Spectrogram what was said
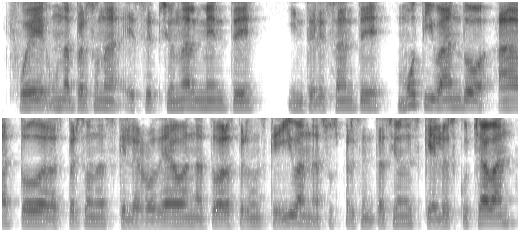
fue una persona excepcionalmente interesante, motivando a todas las personas que le rodeaban, a todas las personas que iban a sus presentaciones, que lo escuchaban.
